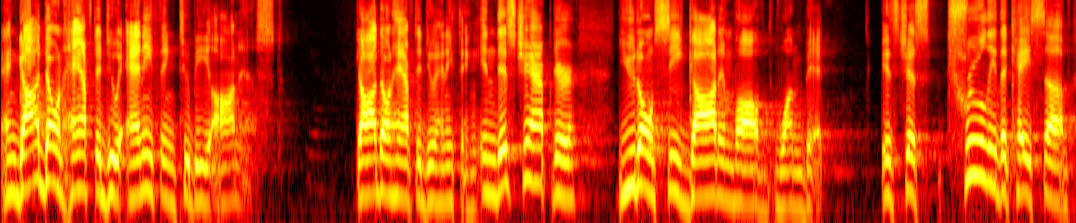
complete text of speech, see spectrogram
And God don't have to do anything to be honest. God don't have to do anything. In this chapter, you don't see God involved one bit. It's just truly the case of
